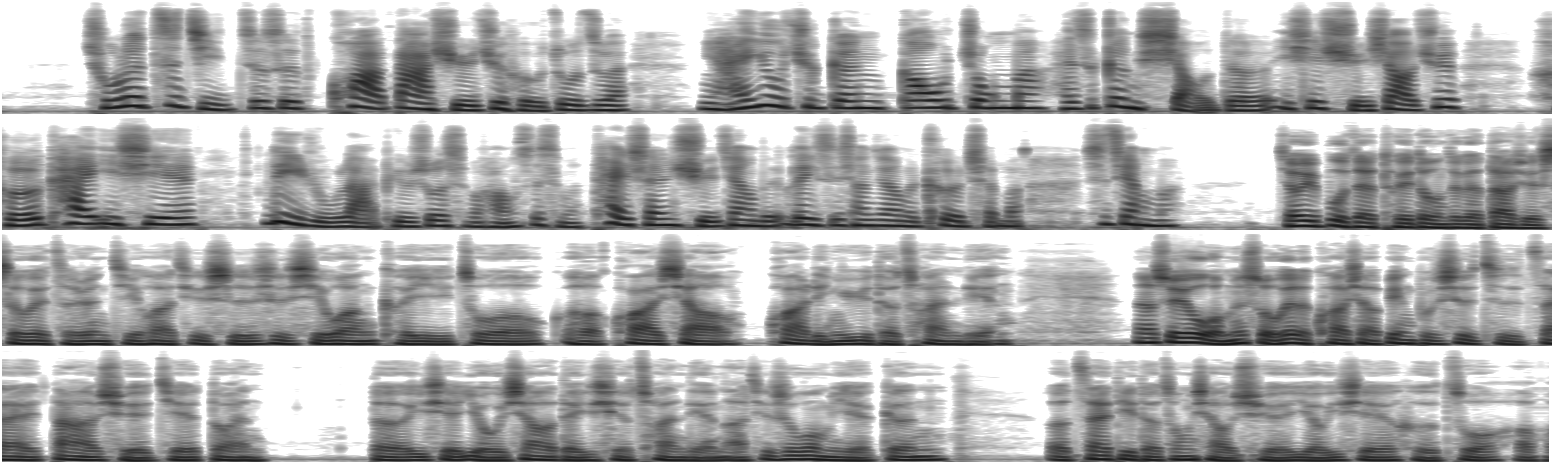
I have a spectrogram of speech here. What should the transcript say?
除了自己就是跨大学去合作之外，你还又去跟高中吗？还是更小的一些学校去合开一些，例如啦，比如说什么，好像是什么泰山学这样的类似像这样的课程吗？是这样吗？教育部在推动这个大学社会责任计划，其实是希望可以做呃跨校、跨领域的串联。那所以我们所谓的跨校，并不是指在大学阶段的一些有效的一些串联啊。其实我们也跟呃在地的中小学有一些合作哈。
